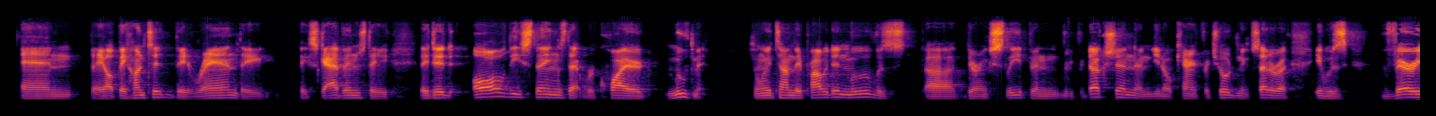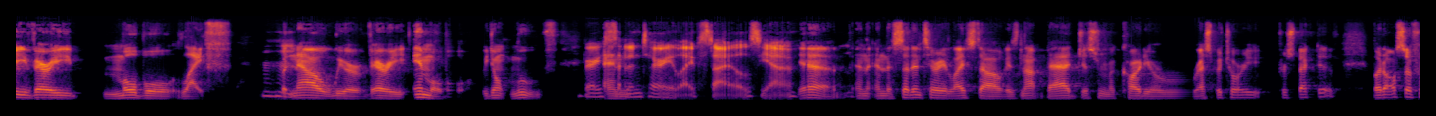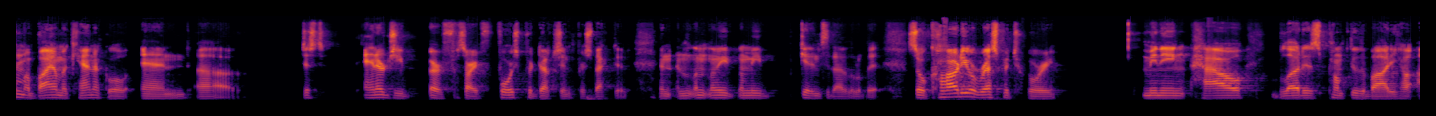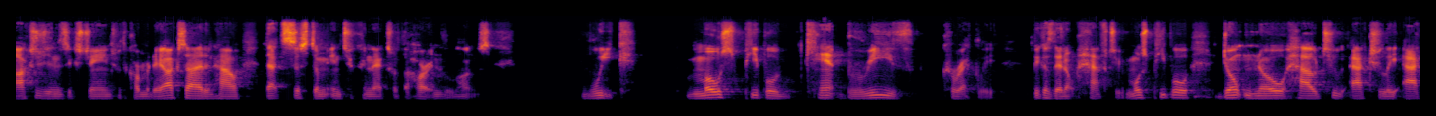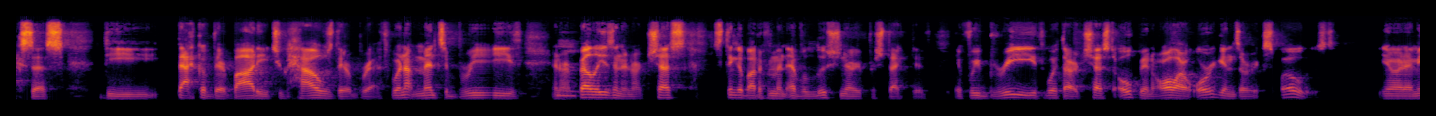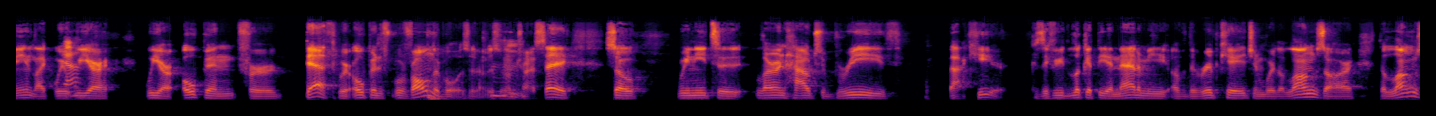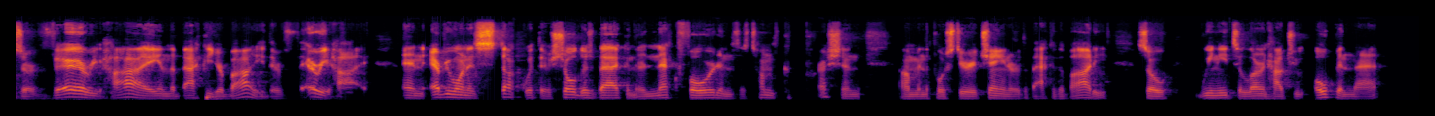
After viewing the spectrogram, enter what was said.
and they they hunted, they ran, they they scavenged, they they did all these things that required movement. The only time they probably didn't move was uh, during sleep and reproduction, and you know caring for children, etc. It was very, very mobile life. Mhm. But now we are very immobile. We don't move. very and- sedentary lifestyles. Yeah. Yeah, and and the sedentary lifestyle is not bad just from a cardiorespiratory perspective, but also from a biomechanical and uh, just energy or sorry force production perspective. And, and lem- let me let me get into that a little bit. So cardiorespiratory, meaning how blood is pumped through the body, how oxygen is exchanged with carbon dioxide, and how that system interconnects with the heart and the lungs. Weak. Most people can't breathe correctly because they don't have to. Most people don't know how to actually access the back of their body to house their breath. We're not meant to breathe in our Mm. bellies and in our chests. Just think about it from an evolutionary perspective. If we breathe with our chest open, all our organs are exposed. You know what I mean? Like we Yeah. we are we are open for death. We're open. We're vulnerable. Is what, is what I'm Mhm. trying to say. So we need to learn how to breathe back here. Because if you look at the anatomy of the rib cage and where the lungs are, the lungs are very high in the back of your body. They're very high. And everyone is stuck with their shoulders back and their neck forward, and there's a ton of compression um, in the posterior chain or the back of the body. So we need to learn how to open that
